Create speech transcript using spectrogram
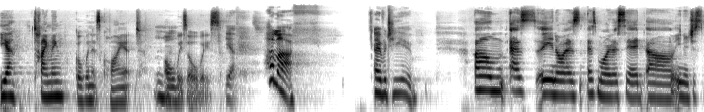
yeah, timing. Go when it's quiet. Mm-hmm. Always, always. yeah Huma over to you Um, as you know, as as Moira said, uh, you know, just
